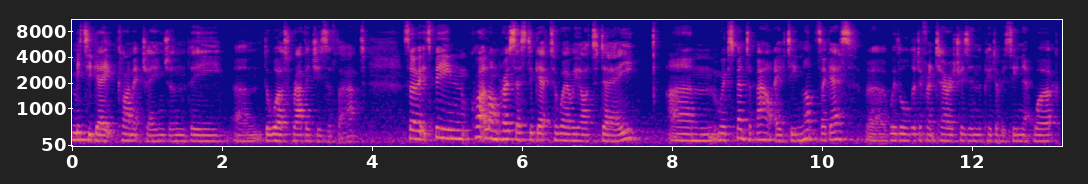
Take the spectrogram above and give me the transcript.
mitigate climate change and the, um, the worst ravages of that. So it's been quite a long process to get to where we are today. Um, we've spent about 18 months, I guess, uh, with all the different territories in the PwC network,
